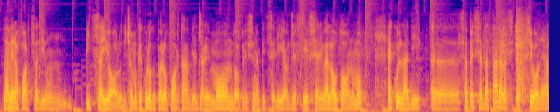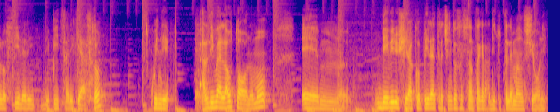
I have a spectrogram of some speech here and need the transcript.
la vera forza di un pizzaiolo, diciamo che è quello che poi lo porta a viaggiare il mondo, aprirsi una pizzeria o gestirsi a livello autonomo, è quella di eh, sapersi adattare alla situazione, allo stile ri- di pizza richiesto, quindi a livello autonomo ehm, devi riuscire a coprire a 360 gradi tutte le mansioni.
